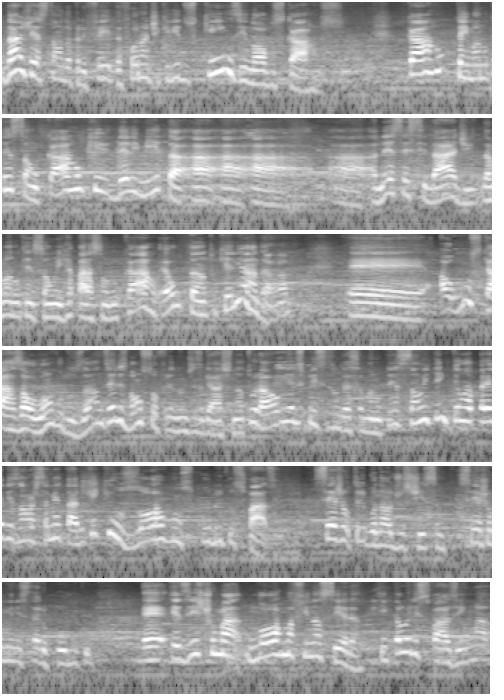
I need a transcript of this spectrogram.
na gestão da prefeita foram adquiridos 15 novos carros. Carro tem manutenção, carro que delimita a, a, a a, necessidade da manutenção e reparação do carro é o tanto que ele anda. Uhum. É, alguns carros ao longo dos anos eles vão sofrendo um desgaste natural e eles precisam dessa manutenção e tem que ter uma previsão orçamentária. O que, que os órgãos públicos fazem? Seja o Tribunal de Justiça, seja o Ministério Público, é, existe uma norma financeira. Então eles fazem uma,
